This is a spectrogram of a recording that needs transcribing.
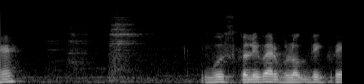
হ্যাঁ বুস খলিফার ব্লগ দেখবে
